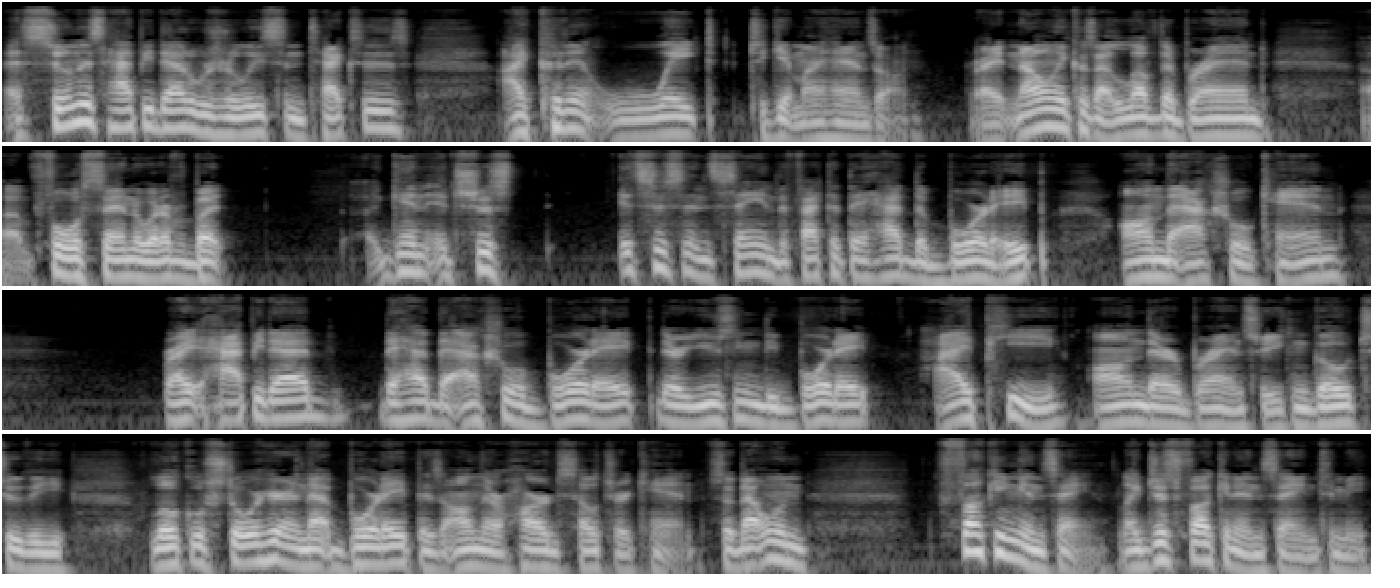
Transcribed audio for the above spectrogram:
As soon as Happy Dad was released in Texas, I couldn't wait to get my hands on, right? Not only because I love the brand, uh, Full Sin or whatever, but again, it's just it's just insane the fact that they had the Bored Ape on the actual can, right? Happy Dad, they had the actual Bored Ape. They're using the Bored Ape IP on their brand, so you can go to the local store here, and that Bored Ape is on their hard seltzer can. So that one, fucking insane, like just fucking insane to me.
